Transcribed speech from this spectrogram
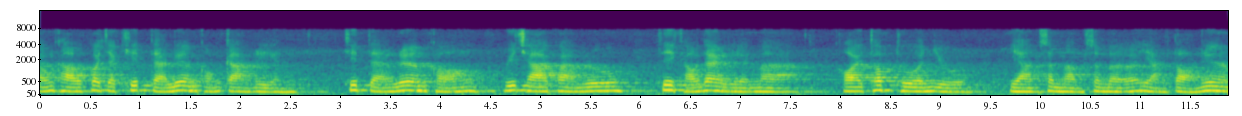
ของเขาก็จะคิดแต่เรื่องของการเรียน คิดแต่เรื่องของวิชาความรู้ที่เขาได้เรียนมา คอยทบทวนอยู่อย่างสม่ำเสมออย่างต่อเนื่อง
